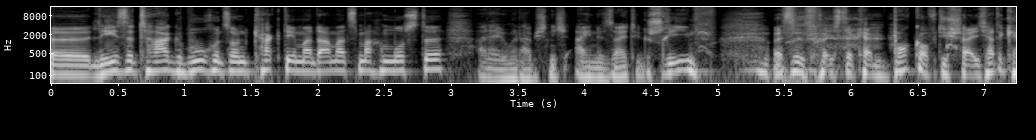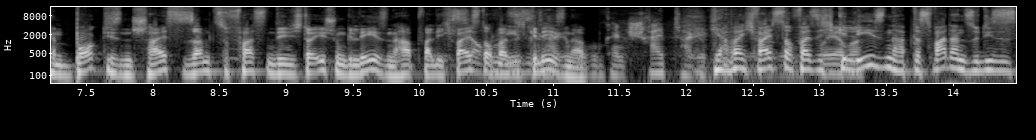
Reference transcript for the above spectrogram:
äh, Lesetagebuch und so ein Kack, den man damals machen musste. Alter Junge, da habe ich nicht eine Seite geschrieben. Weißt du, weil ich da keinen Bock auf die Scheiße. Ich hatte keinen Bock, diesen Scheiß zusammenzufassen, den ich doch eh schon gelesen habe, weil ich weiß doch, was ich gelesen habe. Und kein Schreibtagebuch. Ja, aber ich weiß doch, was ich gelesen habe. Das war dann so dieses,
